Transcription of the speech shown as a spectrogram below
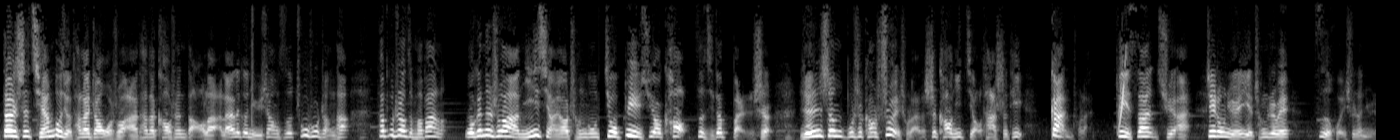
但是前不久她来找我说啊，她的靠山倒了，来了个女上司，处处整她，她不知道怎么办了。我跟她说啊，你想要成功，就必须要靠自己的本事，人生不是靠睡出来的，是靠你脚踏实地干出来。第三，缺爱，这种女人也称之为自毁式的女人。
